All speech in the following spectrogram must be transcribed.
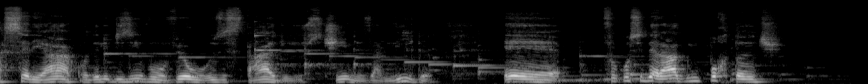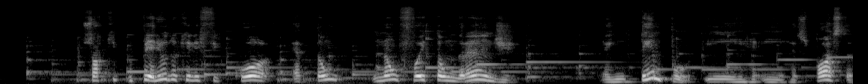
a Série A, quando ele desenvolveu os estádios, os times, a liga, é, foi considerado importante. Só que o período que ele ficou é tão, não foi tão grande em tempo e em, em resposta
